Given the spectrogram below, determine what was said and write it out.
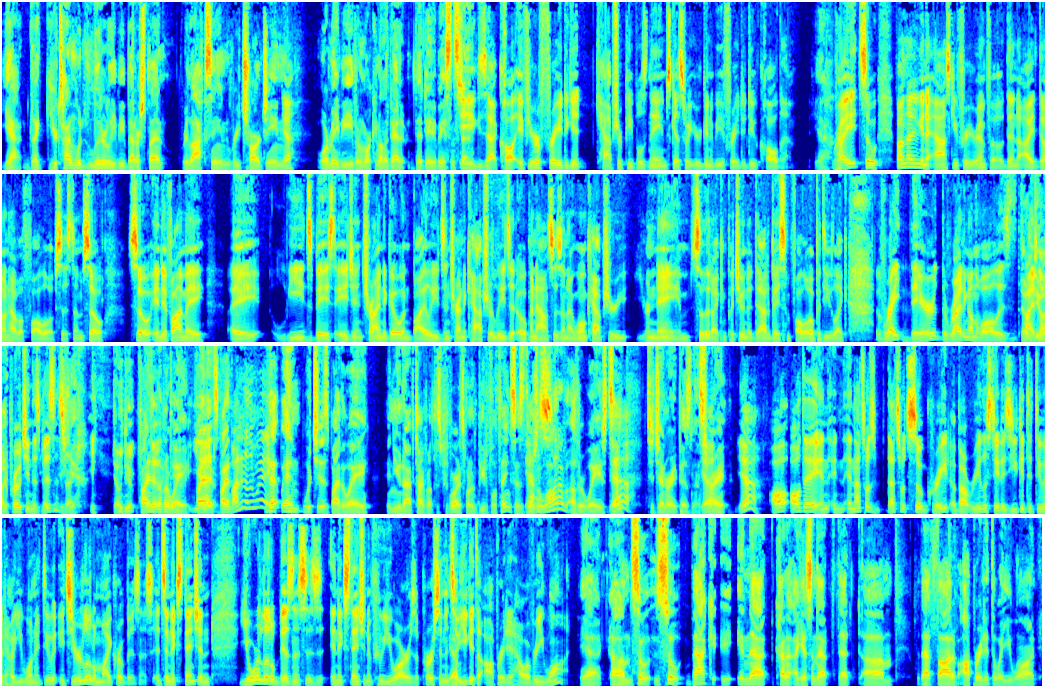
yeah, like your time would literally be better spent relaxing, recharging, Yeah. or maybe even working on the data, the database instead. exact call. If you're afraid to get capture people's names, guess what you're going to be afraid to do? Call them. yeah, right? So if I'm not even going to ask you for your info, then I don't have a follow up system. So so and if I'm a a leads based agent trying to go and buy leads and trying to capture leads at open houses and I won't capture your name so that I can put you in a database and follow up with you. Like right there the writing on the wall is Don't I'm not it. approaching this business right Don't do it. Find another way. Find Yes, it- find- find another way. That, and which is, by the way, and you and I have talked about this before. It's one of the beautiful things is there's Yes. a lot of other ways to Yeah. to generate business, yeah. right? Yeah, all all day, and, and and that's what's that's what's so great about real estate is you get to do it how you want to do it. It's your little micro business. It's an extension. Your little business is an extension of who you are as a person, and so you get to operate it however you want. Yeah. Um, so so back in that kind of, I guess in that that um, that thought of operate it the way you want.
